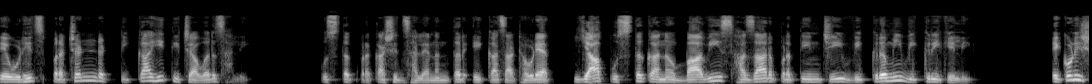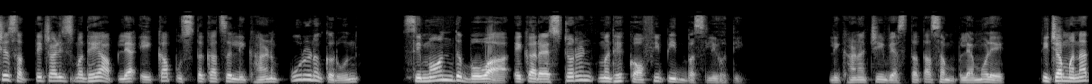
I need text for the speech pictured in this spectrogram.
तेवढीच प्रचंड टीकाही तिच्यावर झाली. पुस्तक प्रकाशित झाल्यानंतर एकाच आठवड्यात या पुस्तकानं बावीस हजार प्रतींची विक्रमी विक्री केली. एकोणीसशे सत्तेचाळीसमध्ये आपल्या एका पुस्तकाचं लिखाण पूर्ण करून सिमॉन द बोवा एका रेस्टॉरंटमध्ये कॉफी पीत बसली होती. लिखाणाची व्यस्तता संपल्यामुळे तिच्या मनात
